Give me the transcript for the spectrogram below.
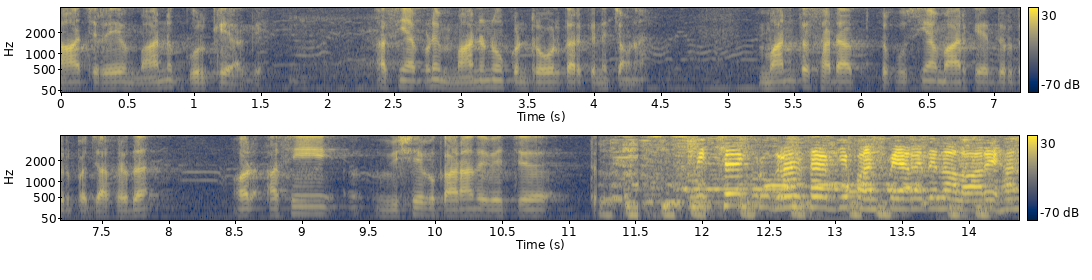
ਨਾਚ ਰੇ ਮਨ ਗੁਰ ਕੇ ਅੱਗੇ ਅਸੀਂ ਆਪਣੇ ਮਨ ਨੂੰ ਕੰਟਰੋਲ ਕਰਕੇ ਨਚਾਉਣਾ ਮਨ ਤਾਂ ਸਾਡਾ ਟਪੂਸੀਆਂ ਮਾਰ ਕੇ ਇੱਧਰ ਉੱਧਰ ਭੱਜਾ ਫਿਰਦਾ ਔਰ ਅਸੀਂ ਵਿਸ਼ੇ ਵਿਕਾਰਾਂ ਦੇ ਵਿੱਚ ਪਿੱਛੇ ਗੁਰੂ ਗ੍ਰੰਥ ਸਾਹਿਬ ਜੀ ਪੰਜ ਪਿਆਰੇ ਦੇ ਨਾਲ ਆ ਰਹੇ ਹਨ,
